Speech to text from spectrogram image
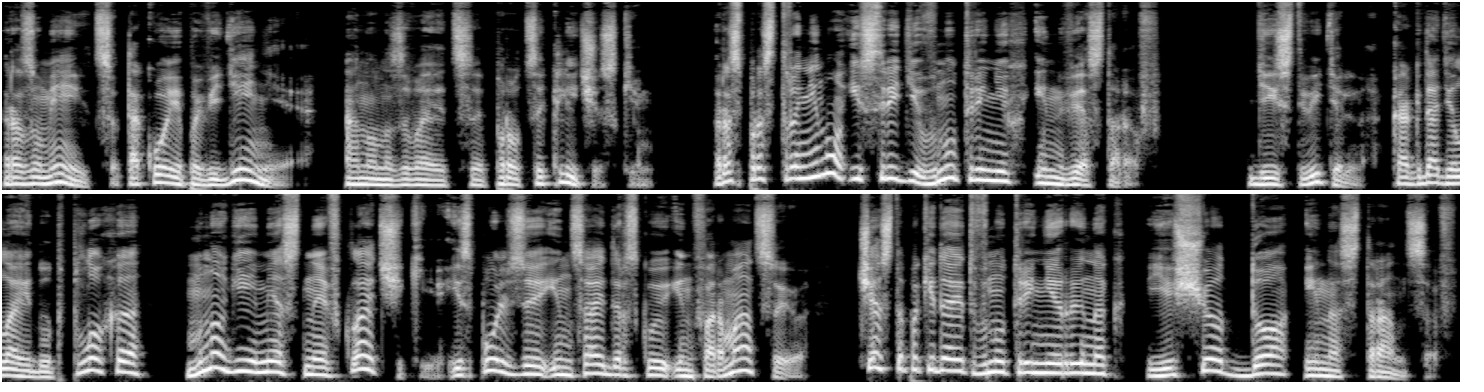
Разумеется, такое поведение оно называется проциклическим, распространено и среди внутренних инвесторов. Действительно, когда дела идут плохо, многие местные вкладчики, используя инсайдерскую информацию, часто покидают внутренний рынок еще до иностранцев.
